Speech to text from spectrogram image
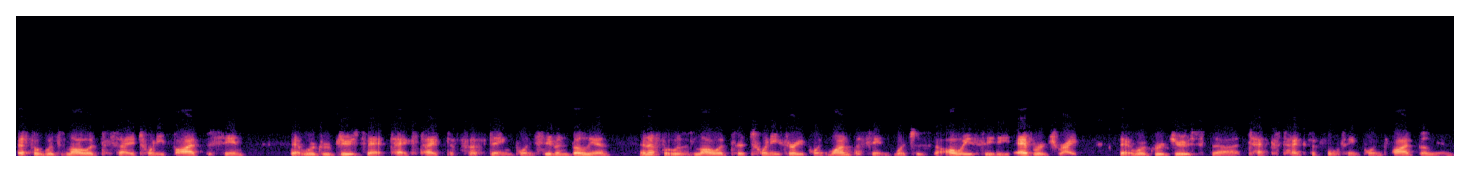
If it was lowered to say 25%, that would reduce that tax take to 15.7 billion. And if it was lowered to 23.1%, which is the OECD average rate, that would reduce the tax take to 14.5 billion.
